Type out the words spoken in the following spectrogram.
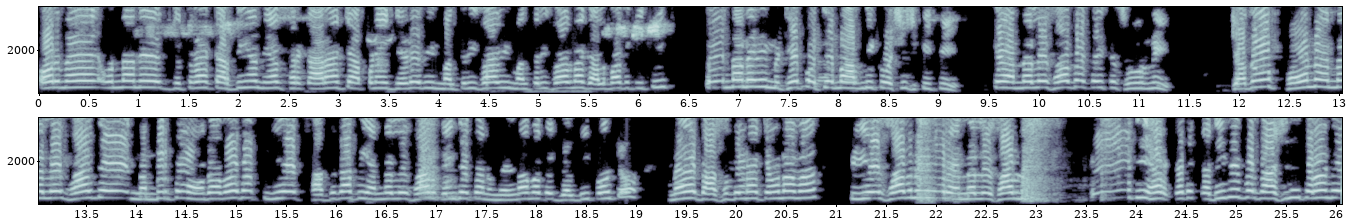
ਔਰ ਮੈਂ ਉਹਨਾਂ ਨੇ ਜਿਸ ਕਰਦੀਆਂ ਹੁੰਦੀਆਂ ਸਰਕਾਰਾਂ 'ਚ ਆਪਣੇ ਜਿਹੜੇ ਵੀ ਮੰਤਰੀ ਸਾਹਿਬ ਵੀ ਮੰਤਰੀ ਸਾਹਿਬ ਨਾਲ ਗੱਲਬਾਤ ਕੀਤੀ ਤੇ ਉਹਨਾਂ ਨੇ ਵੀ ਮਿੱਠੇ ਪੋਚੇ ਮਾਰਨ ਦੀ ਕੋਸ਼ਿਸ਼ ਕੀਤੀ ਕਿ ਐਮਐਲਏ ਸਾਹਿਬ ਦਾ ਕੋਈ ਕਸੂਰ ਨਹੀਂ। ਜਦੋਂ ਫੋਨ ਐਮਐਲਏ ਸਾਹਿਬ ਦੇ ਨੰਬਰ ਤੋਂ ਆਉਂਦਾ ਵਾ, ਉਹਦਾ ਪੀਏ ਸੱਦਦਾ ਵੀ ਐਮਐਲਏ ਸਾਹਿਬ ਕਹਿੰਦੇ ਤੁਹਾਨੂੰ ਮਿਲਣਾ ਵਾ ਤੇ ਜਲਦੀ ਪਹੁੰਚੋ। ਮੈਂ ਦੱਸ ਦੇਣਾ ਚਾਹੁੰਦਾ ਵਾਂ, ਪੀਏ ਸਾਹਿਬ ਨੂੰ ਔਰ ਐਮਐਲਏ ਸਾਹਿਬ ਨੂੰ, ਇਹ ਦੀ ਹਰਕਤ ਕਦੀ ਵੀ ਬਰਦਾਸ਼ਤ ਨਹੀਂ ਕਰਾਂਗੇ।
